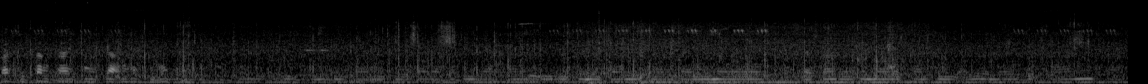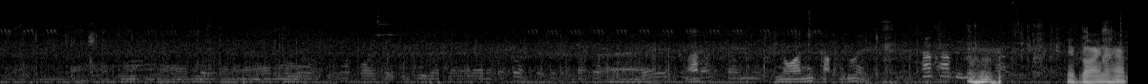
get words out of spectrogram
ตั้งจิตั้งใจคือจะให้ถึง มานอนนี้กลับไปด้วยครับครับเดี๋ยวเรียบร้อยนะครับ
